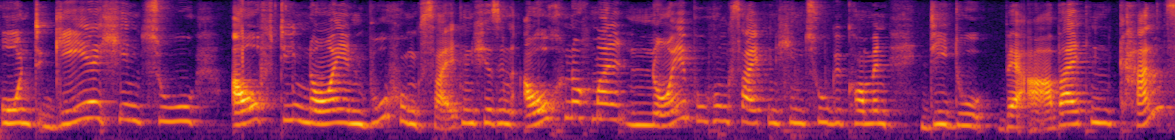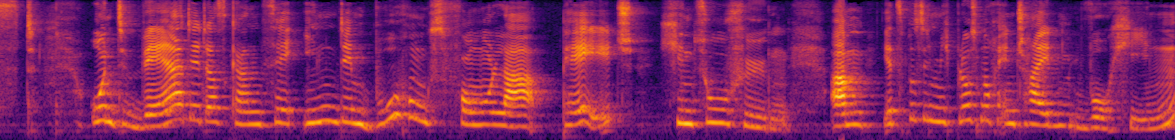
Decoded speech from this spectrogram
und gehe hinzu auf die neuen Buchungsseiten. Hier sind auch nochmal neue Buchungsseiten hinzugekommen, die du bearbeiten kannst und werde das Ganze in dem Buchungsformular Page hinzufügen. Ähm, jetzt muss ich mich bloß noch entscheiden, wohin.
